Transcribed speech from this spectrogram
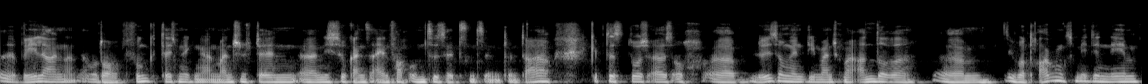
äh, WLAN oder Funktechniken an manchen Stellen äh, nicht so ganz einfach umzusetzen sind. Und da gibt es durchaus auch äh, Lösungen, die manchmal andere ähm, Übertragungsmedien nehmen.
